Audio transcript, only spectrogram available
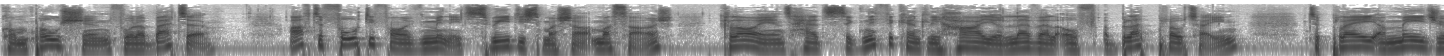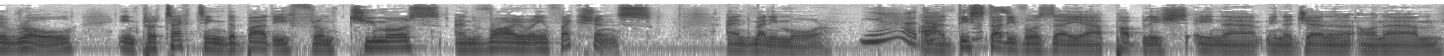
composition for a better. After 45 minutes Swedish massage, clients had significantly higher level of blood protein to play a major role in protecting the body from tumors and viral infections and many more. Yeah, Uh, this study was uh, uh, published in a, in a journal on um,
